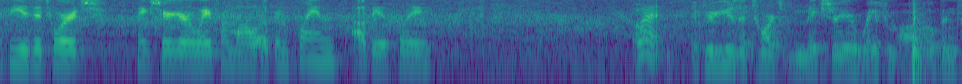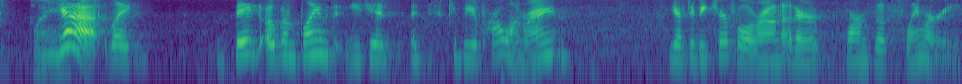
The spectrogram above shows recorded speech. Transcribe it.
If you use a torch, make sure you're away from all open flames, obviously. Oh, What? If you use a torch, make sure you're away from all open flames. Yeah, like big open flames, you could it could be a problem, right? You have to be careful around other forms of flamery.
